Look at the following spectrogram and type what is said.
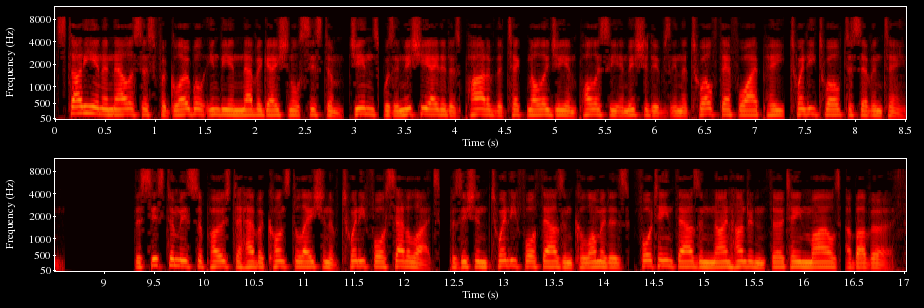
Study and analysis for Global Indian Navigational System (GINS) was initiated as part of the Technology and Policy Initiatives in the 12th FYP 2012-17. The system is supposed to have a constellation of 24 satellites, positioned 24,000 kilometers (14,913 miles) above Earth.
